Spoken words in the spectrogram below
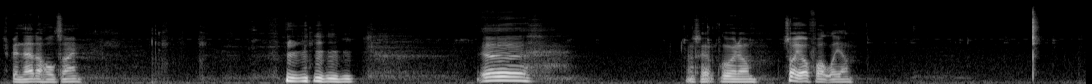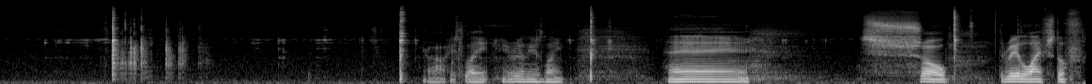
It's been there the whole time. Uh, that's it, going on. It's all your fault, Leon. Oh, it's late. It really is late. Uh, so, the real life stuff.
